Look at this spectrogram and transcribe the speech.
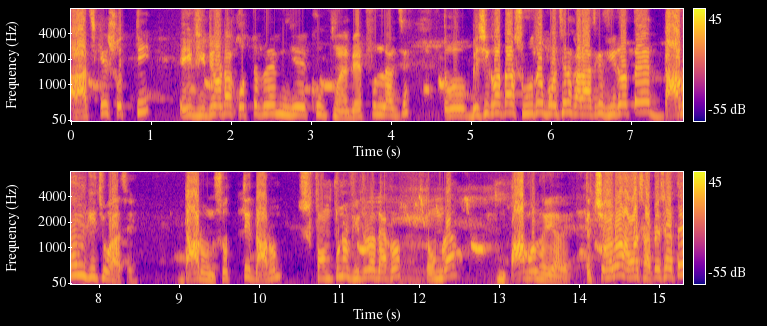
আর আজকে সত্যি এই ভিডিওটা করতে পেরে নিজে খুব গ্রেটফুল লাগছে। তো বেশি কথা শুরুতে বলছি না, কারণ আজকে ভিডিওতে দারুণ কিছু আছে। দারুণ, সত্যি দারুণ। সম্পূর্ণ ভিডিওটা দেখো, তোমরা পাগল হয়ে যাবে। তো চলো আমার সাথে সাথে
